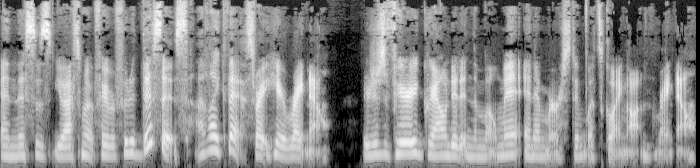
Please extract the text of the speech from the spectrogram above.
And this is, you ask me what favorite food this is. I like this right here, right now. They're just very grounded in the moment and immersed in what's going on right now.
